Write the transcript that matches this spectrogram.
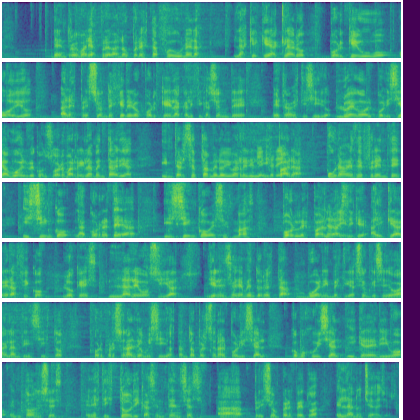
dentro de varias pruebas, ¿no? Pero esta fue una de las, las que queda claro por qué hubo odio a la expresión de género porque la calificación de eh, travesticidio. Luego el policía vuelve con su arma reglamentaria, intercepta a Melody Barrera y le dispara una vez de frente y cinco la corretea y cinco veces más por la espalda, así que ahí queda gráfico lo que es la alevosía y el ensañamiento de esta buena investigación que se llevó adelante, insisto, por personal de homicidios, tanto personal policial como judicial, y que derivó entonces en esta histórica sentencia a prisión perpetua en la noche de ayer.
